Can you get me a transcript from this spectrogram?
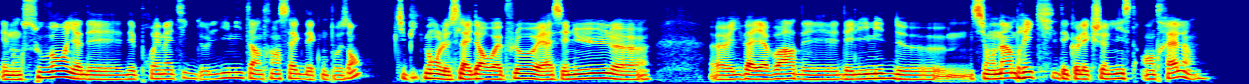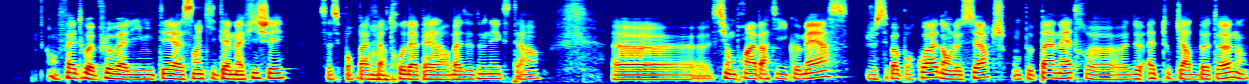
Et donc souvent il y a des, des problématiques de limite intrinsèque des composants. Typiquement le slider Webflow est assez nul. euh, il va y avoir des, des limites de si on imbrique des collection lists entre elles. En fait Webflow va limiter à 5 items affichés. Ça c'est pour pas faire trop d'appels à leur base de données etc. Euh, si on prend la partie e-commerce, je sais pas pourquoi, dans le search, on peut pas mettre euh, de add to cart button,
